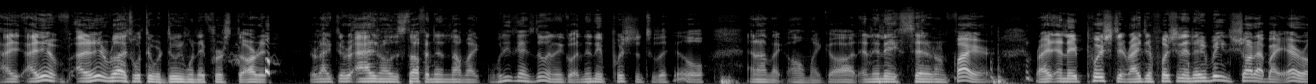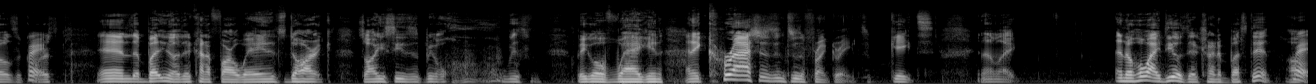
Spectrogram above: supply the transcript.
I, I didn't I didn't realize what they were doing when they first started. They're like they're adding all this stuff, and then I'm like, "What are you guys doing?" And they go, and then they pushed it to the hill, and I'm like, "Oh my god!" And then they set it on fire, right? And they pushed it, right? They're pushing it. They're being shot at by arrows, of Right. course, and but you know they're kind of far away, and it's dark, so all you see is this big old, this big old wagon, and it crashes into the front gates, gates, and I'm like, and the whole idea is they're trying to bust in, Right.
